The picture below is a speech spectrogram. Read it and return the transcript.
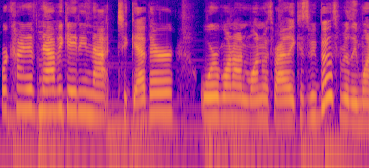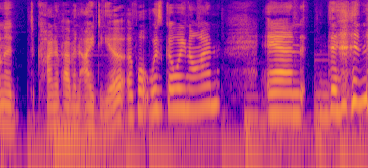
were kind of navigating that together or one on one with Riley because we both really wanted to kind of have an idea of what was going on. And then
